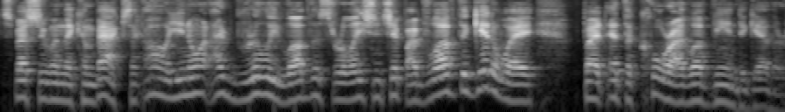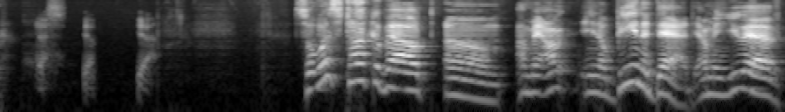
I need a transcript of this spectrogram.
especially when they come back. It's like, oh, you know what? I really love this relationship. I've loved the getaway, but at the core, I love being together. Yes. Yeah. Yeah. So let's talk about, um, I mean, I, you know, being a dad. I mean, you have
